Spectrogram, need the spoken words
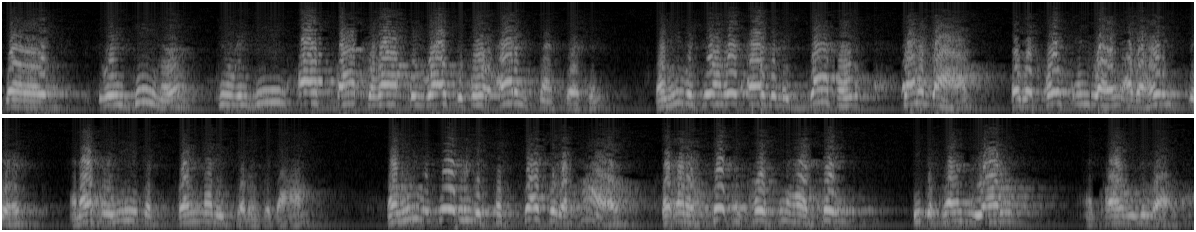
the Redeemer, to redeem us back to what we was before Adam's transgression, when he was here on earth as an example, Son of God, for the first indwelling of the Holy Spirit, and after he could bring many children to God, when he was here, he was possessed with a power that when a certain person had faith, he could turn to the audience and call who he was.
